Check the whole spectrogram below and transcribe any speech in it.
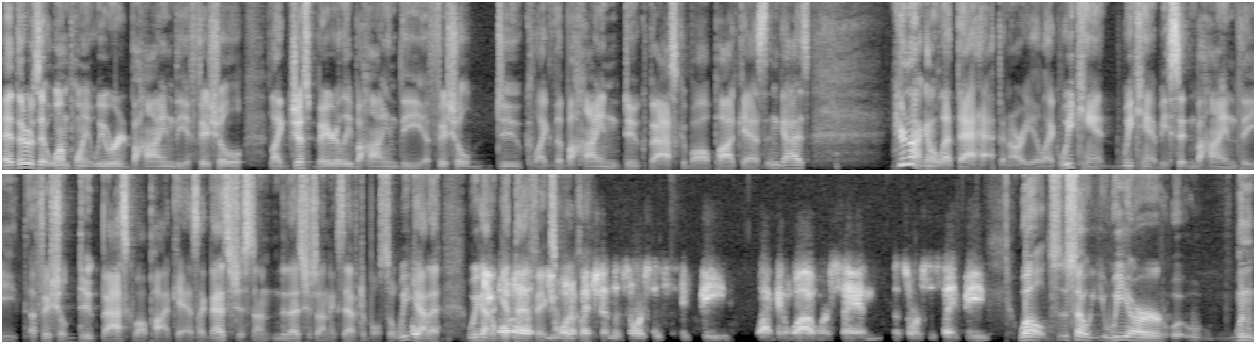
Uh, there was at one point we were behind the official like just barely behind the official Duke, like the behind Duke basketball podcast. And guys, you're not going to let that happen, are you? Like we can't we can't be sitting behind the official Duke basketball podcast. Like that's just un, that's just unacceptable. So we gotta we gotta get that fixed. You want to mention the sources If feed, like and why we're saying the sources say feed. Well, so we are when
